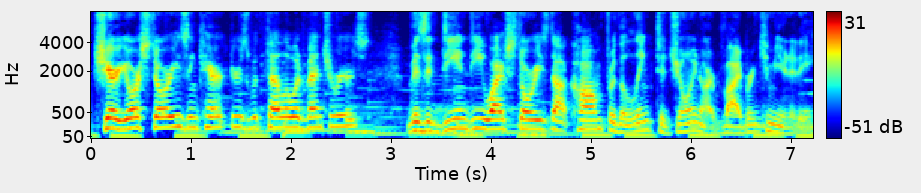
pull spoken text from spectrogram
Share your stories and characters with fellow adventurers. Visit dndwifestories.com for the link to join our vibrant community.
